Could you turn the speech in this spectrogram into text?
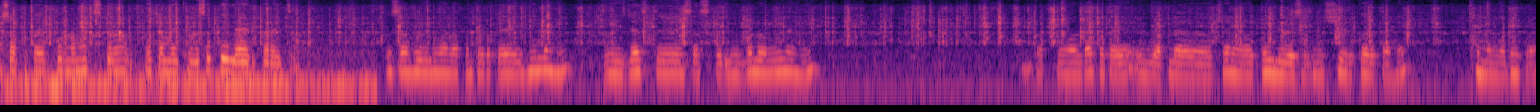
अशा प्रकारे पूर्ण मिक्स करून त्याच्यामध्ये थोडंसं तेल ॲड करायचं. कसं होईल मला पण तेवढं काय हे नाही. मी जास्त वेळेस असं कधी मी बनवलं नाही. तुम्हाला दाखवत आहे आपल्या चॅनलवर पहिली वेळेस मी शेअर करत आहे. खमंग ढोकळा.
